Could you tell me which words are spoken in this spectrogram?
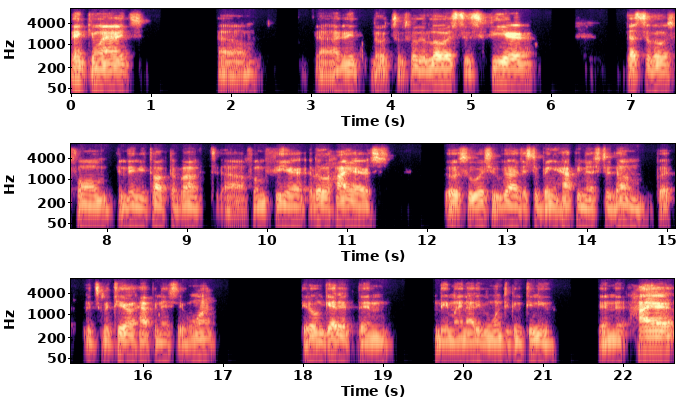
Thank you, Maharaj. Um, I notes. So the lowest is fear. That's the lowest form. And then you talked about uh, from fear, a little higher is those who worship God just to bring happiness to them, but it's material happiness they want. They don't get it, then they might not even want to continue. Then the higher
